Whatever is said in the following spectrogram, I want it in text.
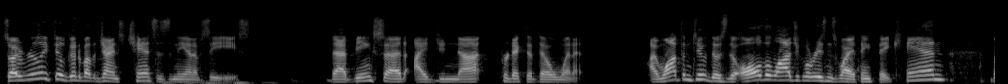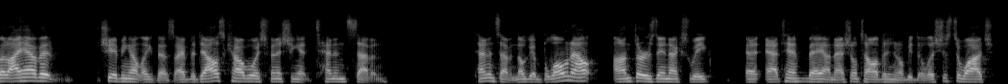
So I really feel good about the Giants' chances in the NFC East. That being said, I do not predict that they'll win it. I want them to. There's the, all the logical reasons why I think they can, but I have it shaping out like this. I have the Dallas Cowboys finishing at 10 and 7. 10 and 7. They'll get blown out on Thursday next week at, at Tampa Bay on national television. It'll be delicious to watch.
